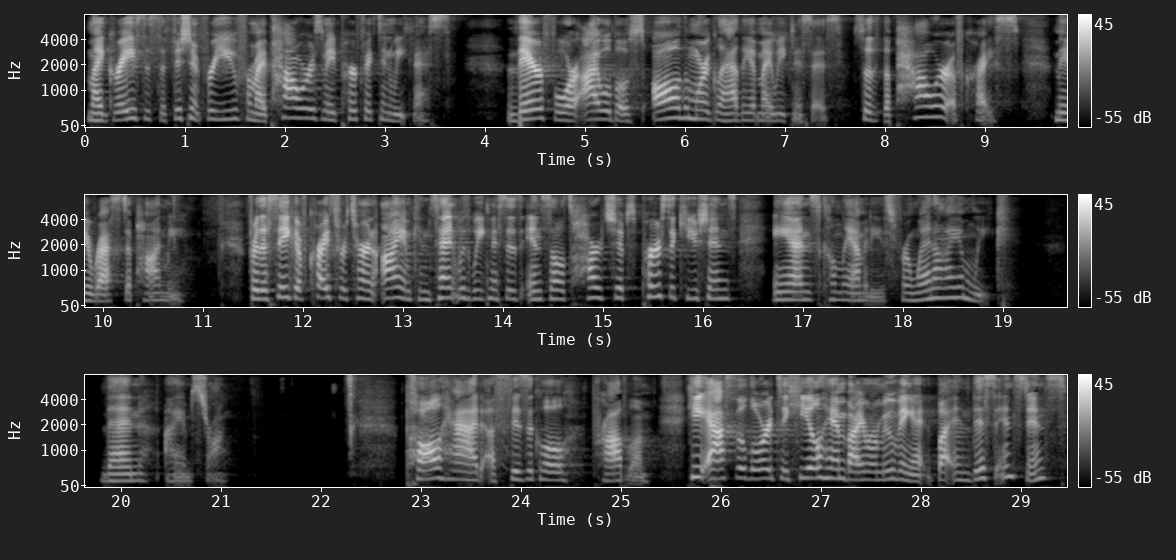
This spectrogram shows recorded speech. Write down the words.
My grace is sufficient for you, for my power is made perfect in weakness. Therefore, I will boast all the more gladly of my weaknesses, so that the power of Christ may rest upon me. For the sake of Christ's return, I am content with weaknesses, insults, hardships, persecutions, and calamities. For when I am weak, then I am strong. Paul had a physical problem. He asked the Lord to heal him by removing it, but in this instance,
